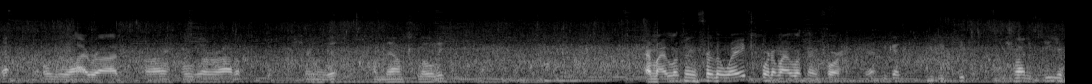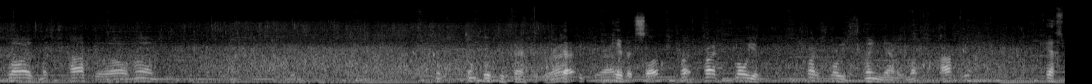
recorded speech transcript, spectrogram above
yep. Hold the high rod. rod. All right, hold the rod up. Swing with it. Come down slowly. Am I looking for the wake? What am I looking for? Yeah, you got. You keep trying to see your fly as much as possible at all times. Don't go too fast with your rod. Okay, Keep, your rod keep it slow. Try, try to slow your try to slow your swing down as much as possible. Cast,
